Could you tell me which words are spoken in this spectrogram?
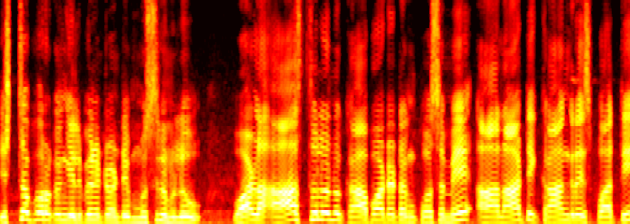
ఇష్టపూర్వకంగా వెళ్ళిపోయినటువంటి ముస్లింలు వాళ్ళ ఆస్తులను కాపాడటం కోసమే ఆనాటి కాంగ్రెస్ పార్టీ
